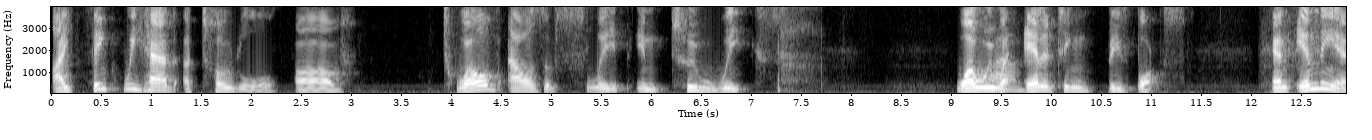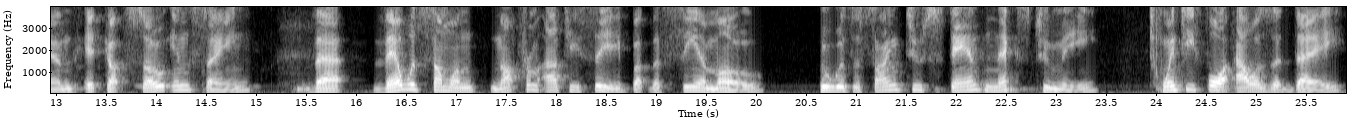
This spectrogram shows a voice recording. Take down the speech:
I think we had a total of 12 hours of sleep in two weeks while we were editing these books. And in the end, it got so insane that there was someone not from RTC, but the CMO, who was assigned to stand next to me 24 hours a day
